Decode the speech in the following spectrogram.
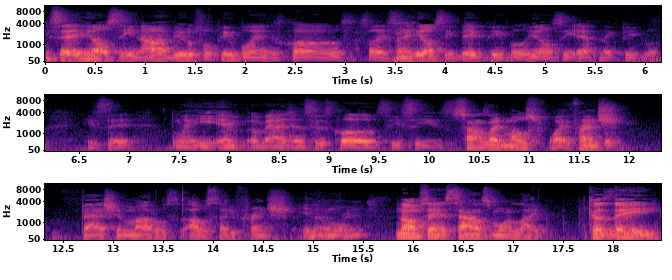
He said he don't see non beautiful people in his clothes. So he said he hmm. don't see big people. He don't see ethnic people. He said when he Im- imagines his clothes, he sees Sounds like most white French people. fashion models. I would say French. You know more. French? No, I'm saying it sounds more like because they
